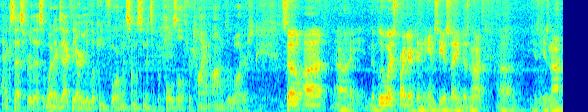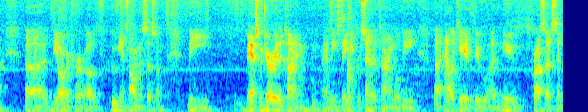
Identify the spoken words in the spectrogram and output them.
access for this. What exactly are you looking for when someone submits a proposal for time on Blue Waters? So uh, uh, the Blue Waters Project in NCSA does not uh, is, is not uh, the arbiter of who gets on the system. The vast majority of the time, at least 80% of the time, will be allocated through a new process that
